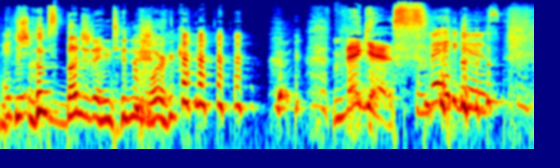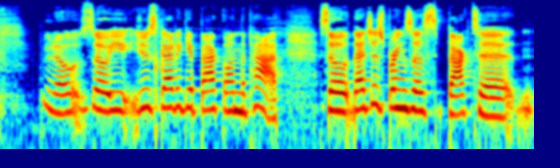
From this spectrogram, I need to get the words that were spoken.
it sh- budgeting didn't work. Vegas. Vegas. You know, so you, you just got to get back on the path. So that just brings us back to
